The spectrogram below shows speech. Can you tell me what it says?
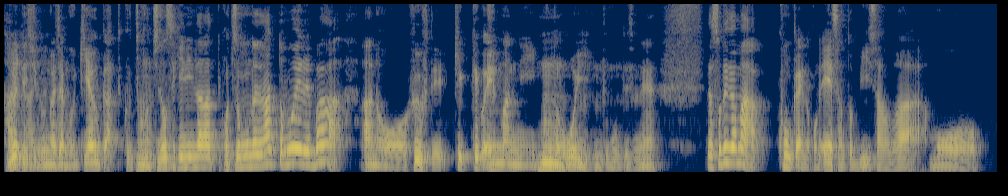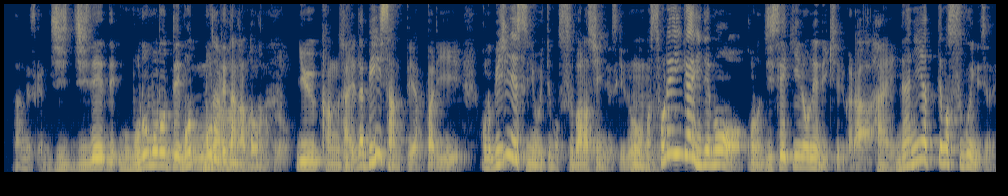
どうやって自分がじゃあ向き合うかって、こっちの責任だなって、こっちの問題だなって思えれば、あの、夫婦で結結構円満にいくことが多いと思うんですよね。でそれがまあ、今回のこの A さんと B さんは、もう、なんですか、じ、字でで、もろもろでも、もろ出たなと。いう感じで。はい B さんってやっぱり、このビジネスにおいても素晴らしいんですけど、うんまあ、それ以外でも、この自責の念で生きてるから、はい何やってもすごいんですよね。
